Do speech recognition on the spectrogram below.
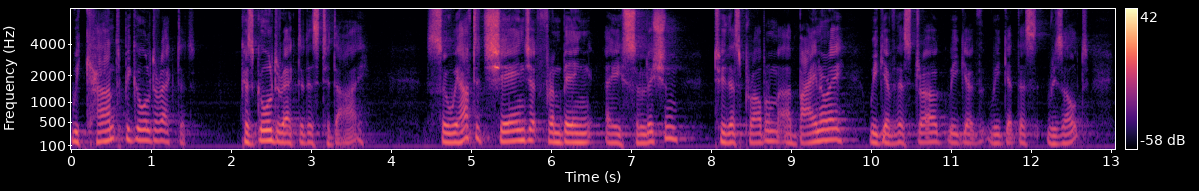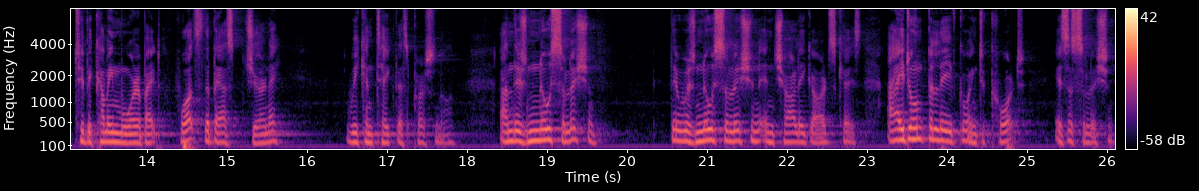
we can't be goal directed because goal directed is to die. So we have to change it from being a solution to this problem, a binary, we give this drug, we, give, we get this result, to becoming more about what's the best journey we can take this person on. And there's no solution. There was no solution in Charlie Gard's case. I don't believe going to court is a solution.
